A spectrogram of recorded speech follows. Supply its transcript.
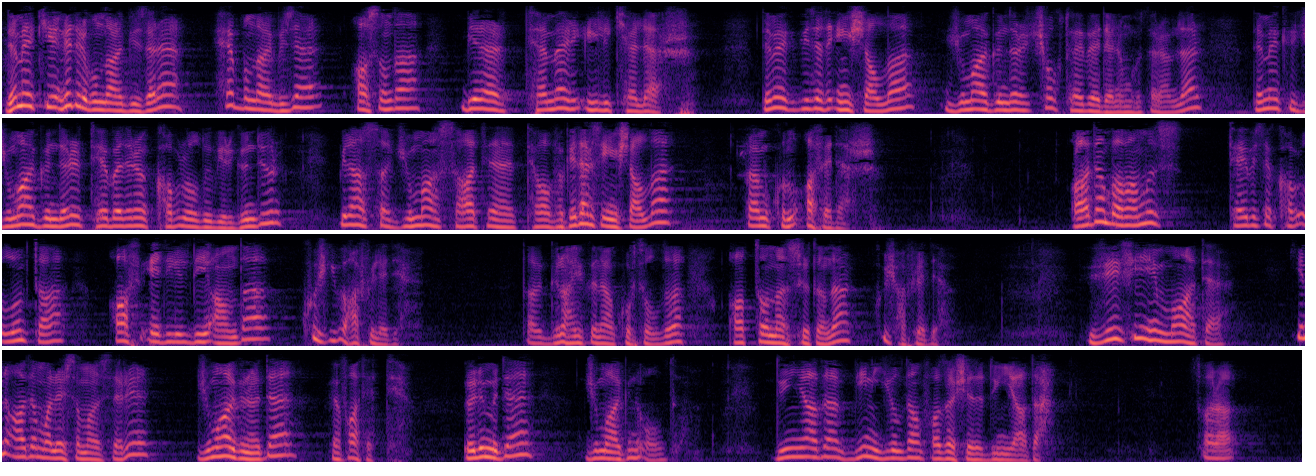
Demek ki nedir bunlar bizlere? Hep bunlar bize aslında birer temel ilkeler. Demek bize de inşallah Cuma günleri çok tövbe edelim muhteremler. Demek ki Cuma günleri tevbelerin kabul olduğu bir gündür. Bilhassa Cuma saatine tevafuk ederse inşallah Rabbim kulunu affeder. Adem babamız tevbesi kabul olup da af edildiği anda kuş gibi hafifledi. Tabi günah yükünden kurtuldu. Attı ondan sırtından kuş hafifledi. Ve fihi muate. Yine Adem Aleyhisselam Hazretleri Cuma günü de vefat etti. Ölümü de Cuma günü oldu. Dünyada bin yıldan fazla yaşadı dünyada. Sonra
